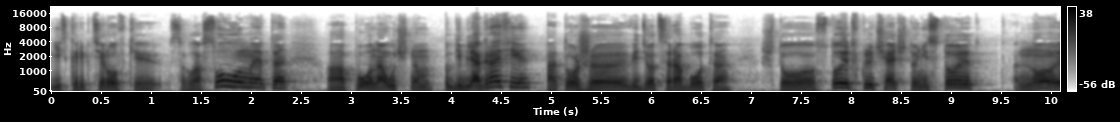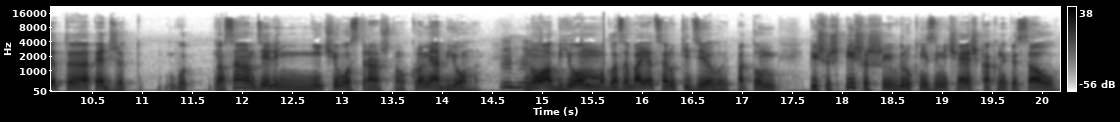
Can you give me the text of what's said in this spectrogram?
есть корректировки, согласовываем это. А, по научным библиографии а, тоже ведется работа, что стоит включать, что не стоит. Но это, опять же, вот на самом деле ничего страшного, кроме объема. Угу. Но объем глаза боятся, руки делают. Потом пишешь-пишешь, и вдруг не замечаешь, как написал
